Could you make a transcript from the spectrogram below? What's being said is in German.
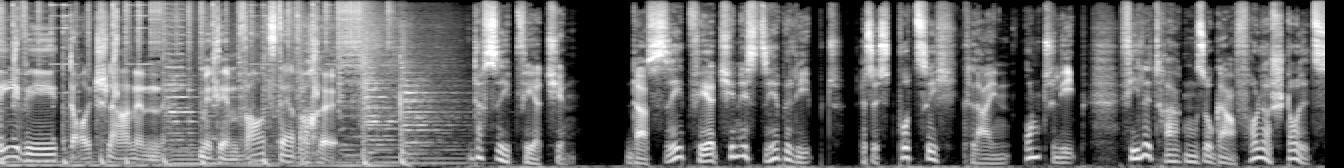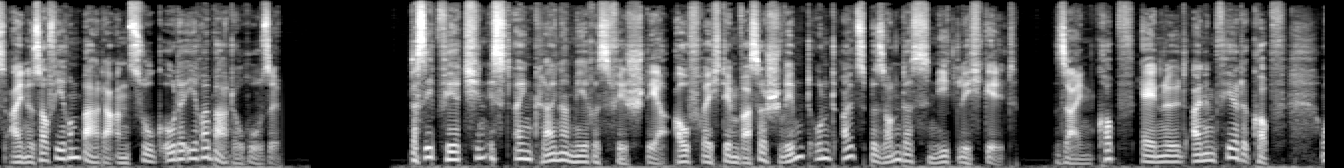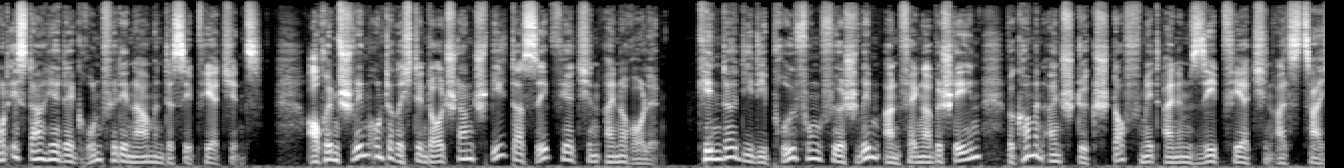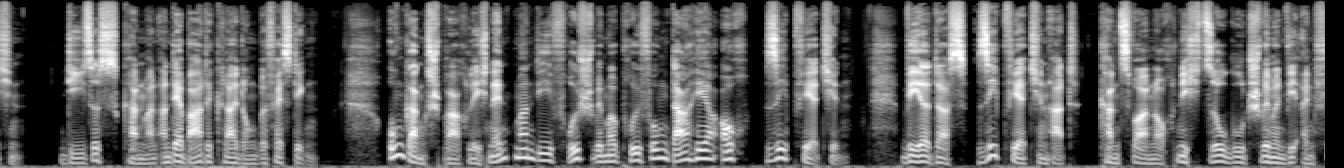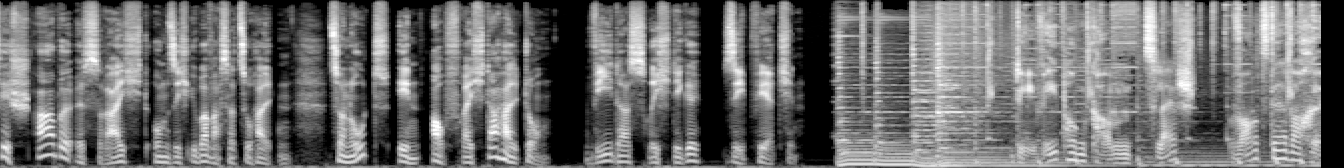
DW Deutsch lernen mit dem Wort der Woche. Das Seepferdchen. Das Seepferdchen ist sehr beliebt. Es ist putzig, klein und lieb. Viele tragen sogar voller Stolz eines auf ihrem Badeanzug oder ihrer Badehose. Das Seepferdchen ist ein kleiner Meeresfisch, der aufrecht im Wasser schwimmt und als besonders niedlich gilt. Sein Kopf ähnelt einem Pferdekopf und ist daher der Grund für den Namen des Seepferdchens. Auch im Schwimmunterricht in Deutschland spielt das Seepferdchen eine Rolle. Kinder, die die Prüfung für Schwimmanfänger bestehen, bekommen ein Stück Stoff mit einem Seepferdchen als Zeichen. Dieses kann man an der Badekleidung befestigen. Umgangssprachlich nennt man die Frühschwimmerprüfung daher auch Seepferdchen. Wer das Seepferdchen hat, kann zwar noch nicht so gut schwimmen wie ein Fisch, aber es reicht, um sich über Wasser zu halten. Zur Not in aufrechter Haltung, wie das richtige Seepferdchen. dw.com/wort der Woche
